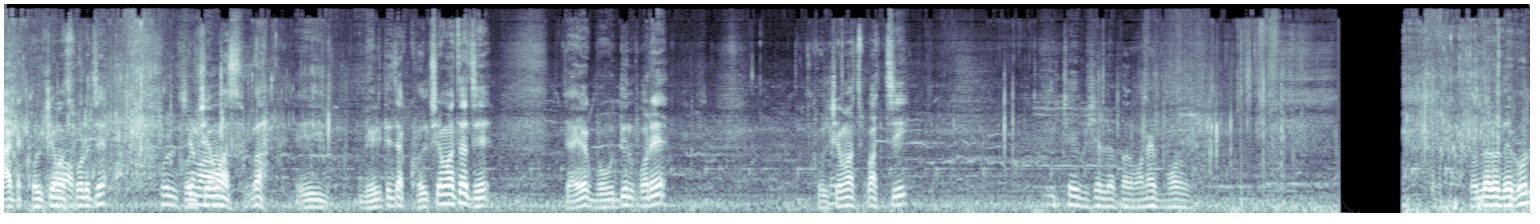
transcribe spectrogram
আরেকটা খলসে মাছ পড়েছে। খলসে মাছ বাহ এই ভেড়িতে যা খলসে মাছ আছে যাই হোক বহুদিন পরে কুলচে মাছ পাচ্ছি। এটাই বিশাল ব্যাপার অনেক বড়। বন্ধুরা দেখুন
